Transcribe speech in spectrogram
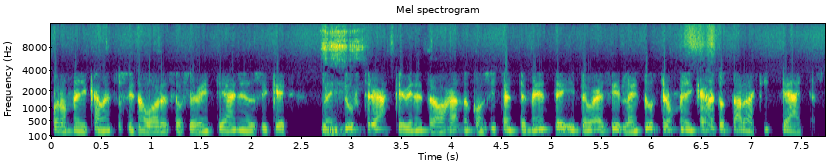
fueron medicamentos innovadores hace 20 años, así que la industria que viene trabajando consistentemente, y te voy a decir, la industria un medicamento tarda 15 años.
